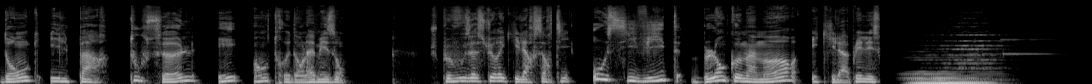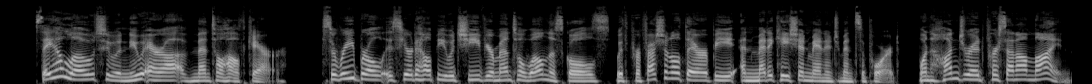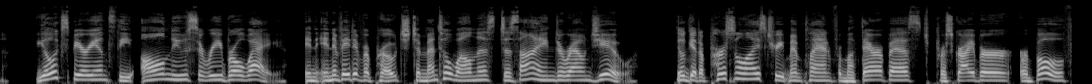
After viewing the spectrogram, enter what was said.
Donc il part tout seul et entre dans la maison. Je peux vous assurer qu'il est ressorti aussi vite, blanc comme un mort, et qu'il a appelé les Say hello to a new era of mental health care. Cerebral is here to help you achieve your mental wellness goals with professional therapy and medication management support. 100% online. You'll experience the all new Cerebral Way, an innovative approach to mental wellness designed around you. You'll get a personalized treatment plan from a therapist, prescriber, or both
